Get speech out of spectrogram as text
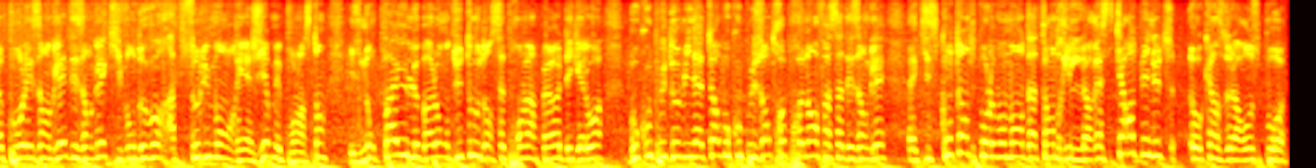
euh, pour les Anglais. Des Anglais qui vont devoir absolument réagir, mais pour l'instant, ils n'ont pas eu le ballon du tout dans cette première période. Des Gallois beaucoup plus dominateurs, beaucoup plus entreprenants face à des Anglais euh, qui se contentent pour le moment d'attendre. Il leur reste 40 minutes au 15 de la Rose pour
